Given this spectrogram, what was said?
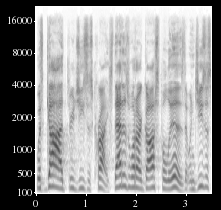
with God through Jesus Christ. That is what our gospel is that when Jesus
